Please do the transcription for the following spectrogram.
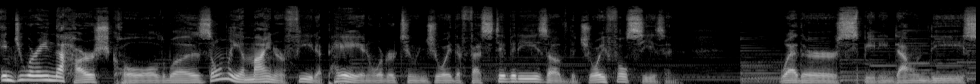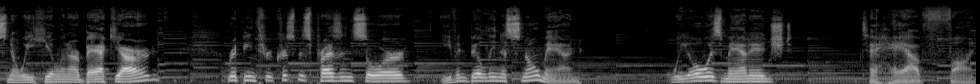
Enduring the harsh cold was only a minor fee to pay in order to enjoy the festivities of the joyful season. Whether speeding down the snowy hill in our backyard, ripping through Christmas presents, or even building a snowman, we always managed to have fun.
